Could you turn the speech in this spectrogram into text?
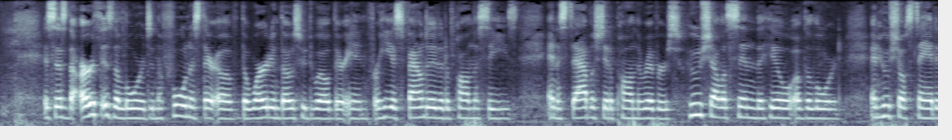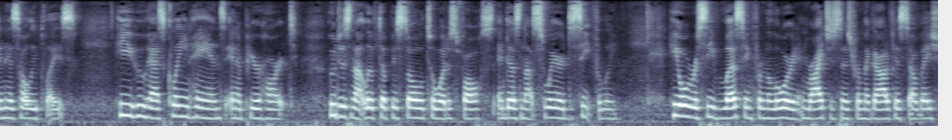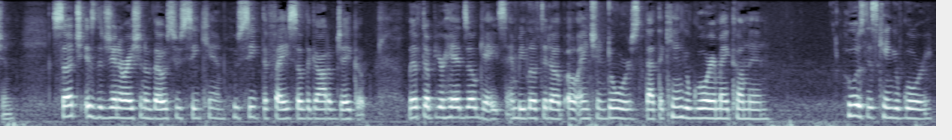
It says, The earth is the Lord's and the fullness thereof, the word and those who dwell therein. For he has founded it upon the seas and established it upon the rivers. Who shall ascend the hill of the Lord? And who shall stand in his holy place? He who has clean hands and a pure heart who does not lift up his soul to what is false, and does not swear deceitfully. He will receive blessing from the Lord and righteousness from the God of his salvation. Such is the generation of those who seek him, who seek the face of the God of Jacob. Lift up your heads, O gates, and be lifted up, O ancient doors, that the King of glory may come in. Who is this King of glory?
